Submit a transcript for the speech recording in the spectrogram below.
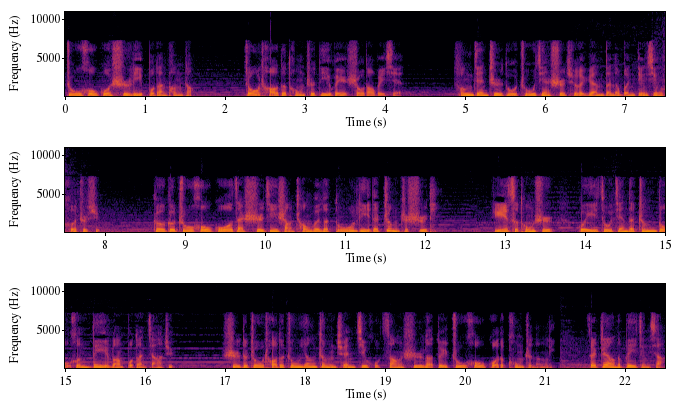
诸侯国势力不断膨胀，周朝的统治地位受到威胁，封建制度逐渐失去了原本的稳定性和秩序。各个诸侯国在实际上成为了独立的政治实体。与此同时，贵族间的争斗和内乱不断加剧，使得周朝的中央政权几乎丧失了对诸侯国的控制能力。在这样的背景下，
